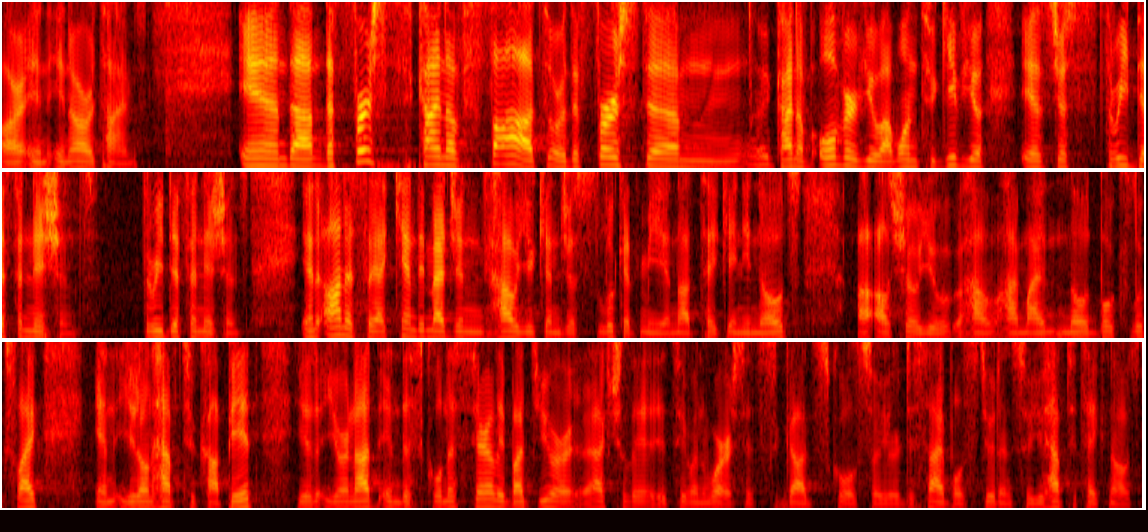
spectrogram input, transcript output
are in, in our times. And um, the first kind of thought or the first um, kind of overview I want to give you is just three definitions three definitions. And honestly, I can't imagine how you can just look at me and not take any notes. Uh, I'll show you how, how my notebook looks like. And you don't have to copy it. You, you're not in the school necessarily, but you are actually, it's even worse. It's God's school, so you're disciples, students, so you have to take notes.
